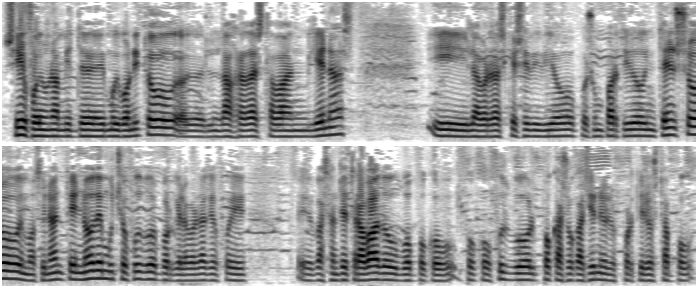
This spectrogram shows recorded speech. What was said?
Sí, fue un ambiente muy bonito, eh, las gradas estaban llenas y la verdad es que se vivió pues un partido intenso, emocionante, no de mucho fútbol porque la verdad que fue eh, bastante trabado, hubo poco, poco fútbol, pocas ocasiones, los porteros tampoco,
